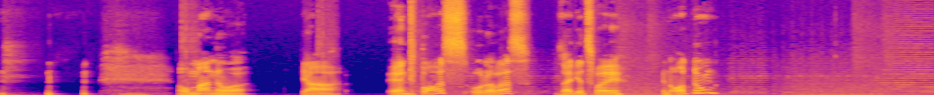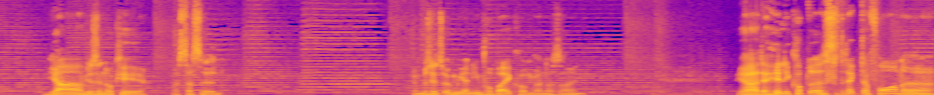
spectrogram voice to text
oh Mann, oh. Ja, Endboss oder was? Seid ihr zwei in Ordnung? Ja, wir sind okay. Was ist das denn? Wir müssen jetzt irgendwie an ihm vorbeikommen, kann das sein? Ja, der Helikopter ist direkt da vorne.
